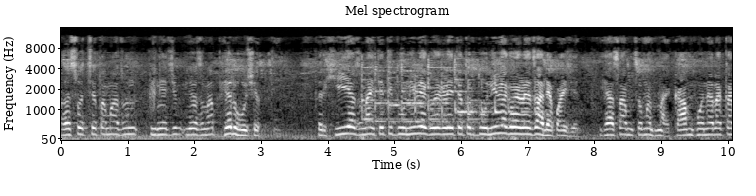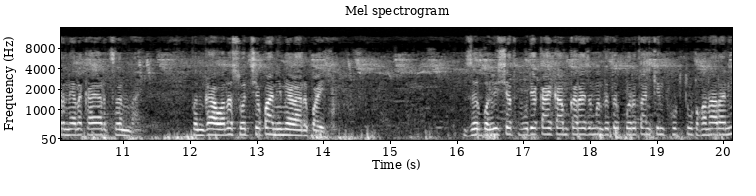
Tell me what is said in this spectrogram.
अस्वच्छता माजून पिण्याची योजना फेल होऊ शकते. तर ही योजना आहे ती दोन्ही वेगवेगळ्या येते तर दोन्ही वेगवेगळ्या झाल्या पाहिजेत. हे असं आमचं म्हणणं आहे काम होण्याला करण्याला काय अडचण नाही. पण गावाला स्वच्छ पाणी मिळालं पाहिजे. जर भविष्यात उद्या काय काम करायचं म्हणलं तर परत आणखीन फुटतूट होणार आणि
